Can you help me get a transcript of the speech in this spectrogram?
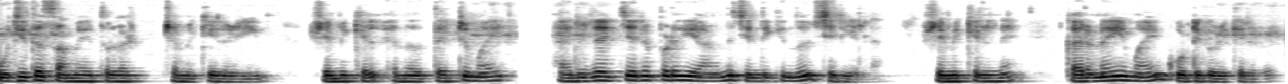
ഉചിത സമയത്തുള്ള ക്ഷമയ്ക്ക് കഴിയും. ക്ഷമിക്കൽ എന്നത് തെറ്റുമായി അനുരഞ്ജനപ്പെടുകയാണെന്ന് ചിന്തിക്കുന്നത് ശരിയല്ല. ക്ഷമിക്കലിനെ കരുണയുമായും കൂട്ടിക്കൊഴിക്കരുത്.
